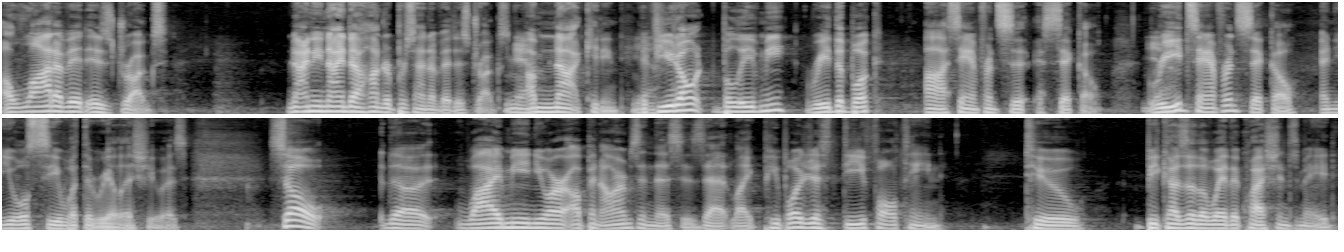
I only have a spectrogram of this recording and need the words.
A lot of it is drugs. 99 to 100% of it is drugs. Yeah. i'm not kidding. Yeah. if you don't believe me read the book uh, San Fransicko. Read San Fransicko and you will see what the real issue is. So the why me and you are up in arms in this is that like people are just defaulting to because of the way the question's made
